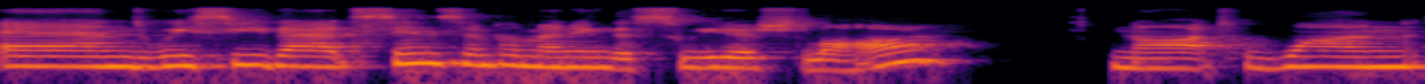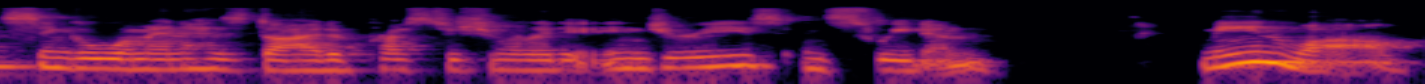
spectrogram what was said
And we see that since implementing the Swedish law, not one single woman has died of prostitution related injuries in Sweden. Meanwhile,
